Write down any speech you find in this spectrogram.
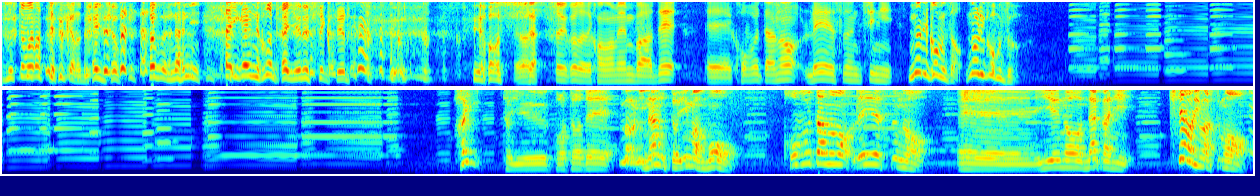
ずっと笑ってるから大丈夫。多分何大概のことは許してくれる。よっしゃ。ということでこのメンバーで、えー、小豚のレースン地に乗り込むぞ。乗り込むぞ。はい。ということでなんと今もう小豚のレースの、えー家の中に来ておりますもう。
